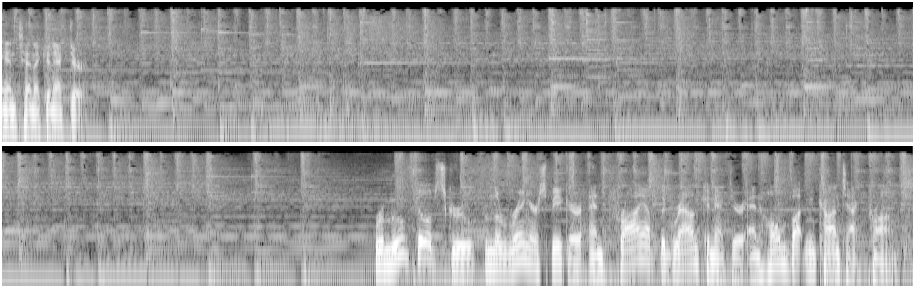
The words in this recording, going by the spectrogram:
antenna connector. Remove Phillips screw from the ringer speaker and pry up the ground connector and home button contact prongs.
